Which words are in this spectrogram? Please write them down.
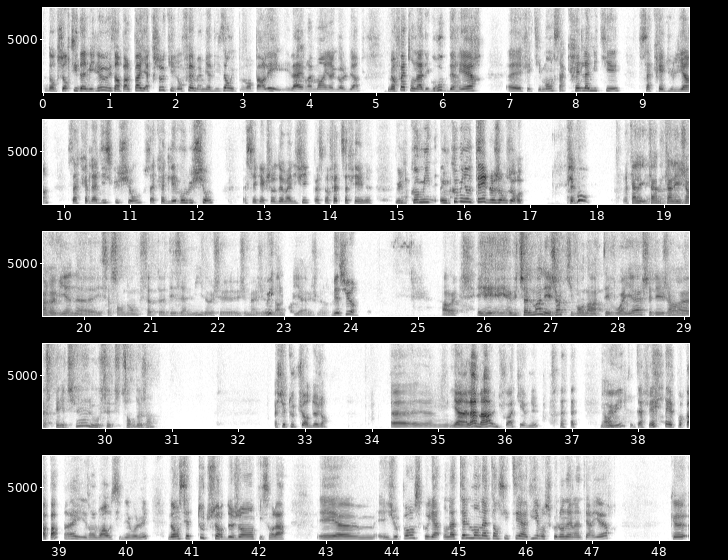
Donc, sortis d'un milieu, ils n'en parlent pas. Il n'y a que ceux qui l'ont fait, même il y a 10 ans, ils peuvent en parler. Et là, vraiment, ils rigolent bien. Mais en fait, on a des groupes derrière. Euh, effectivement, ça crée de l'amitié, ça crée du lien, ça crée de la discussion, ça crée de l'évolution. C'est quelque chose de magnifique parce qu'en fait, ça fait une, une, une communauté de gens heureux. C'est beau. Quand les, quand, les, gens reviennent, euh, ils se sont donc fait des amis, j'imagine, dans le voyage. Bien sûr. Ah ouais. Et, habituellement, les gens qui vont dans tes voyages, c'est des gens euh, spirituels ou c'est toutes sortes de gens? C'est toutes sortes de gens. Euh, il y a un lama, une fois, qui est venu. oui, oui, tout à fait. Et pourquoi pas hein, Ils ont le droit aussi d'évoluer. Non, c'est toutes sortes de gens qui sont là. Et, euh, je pense qu'on a, a, tellement d'intensité à vivre ce que l'on est à l'intérieur que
